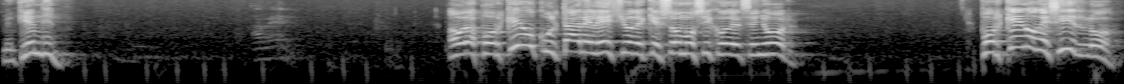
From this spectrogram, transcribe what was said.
¿Me entienden? Ahora, ¿por qué ocultar el hecho de que somos hijos del Señor? ¿Por qué no decirlo?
